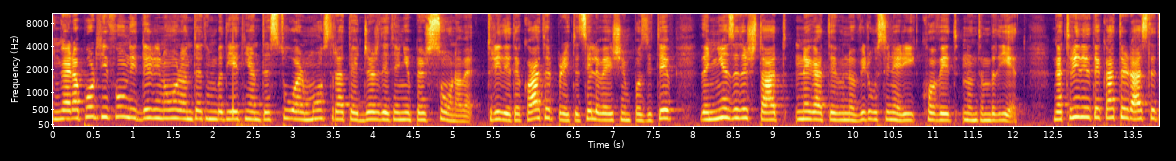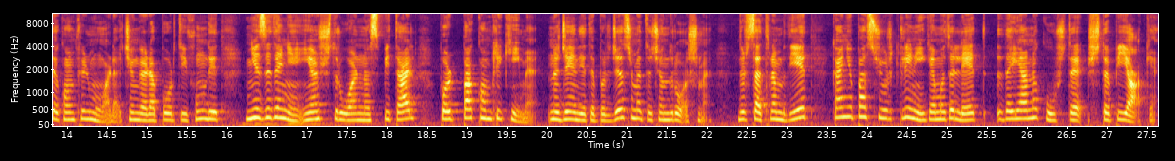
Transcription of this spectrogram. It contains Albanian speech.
Nga raporti i fundit deri në orën 18 janë testuar mostrat e 61 personave, 34 prej të cilëve ishin pozitiv dhe 27 negativ në virusin e ri COVID-19. Nga 34 rastet e konfirmuara që nga raporti i fundit, 21 janë shtruar në spital, por pa komplikime, në gjendje të përgjithshme të qëndrueshme, ndërsa 13 kanë një pasqyrë klinike më të lehtë dhe janë në kushte shtëpiake.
